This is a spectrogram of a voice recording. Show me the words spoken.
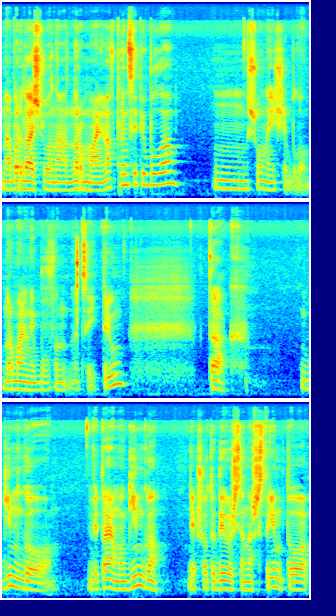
На абордаж вона нормальна, в принципі, була. Що в неї ще було? Нормальний був цей трюм. Так. Гінго. Вітаємо Гінго. Якщо ти дивишся наш стрім, то,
